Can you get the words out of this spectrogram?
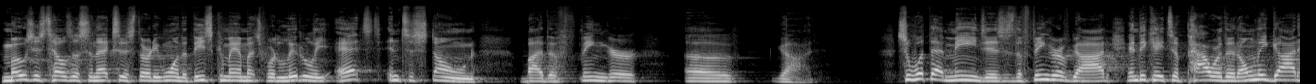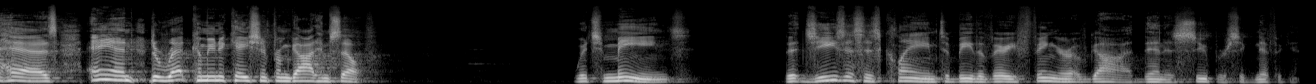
Moses tells us in Exodus 31 that these commandments were literally etched into stone by the finger of God. So, what that means is, is the finger of God indicates a power that only God has and direct communication from God Himself which means that Jesus' claim to be the very finger of God then is super significant.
